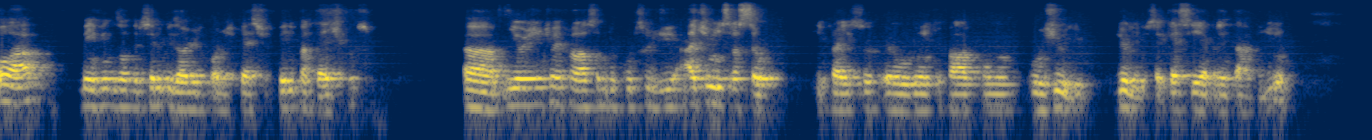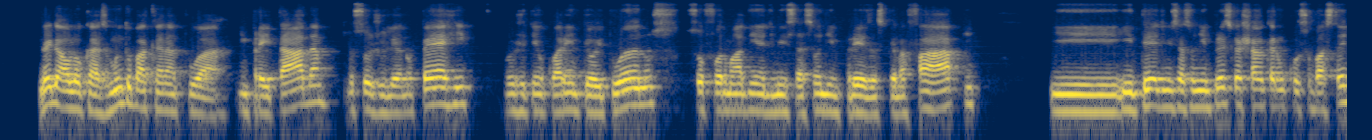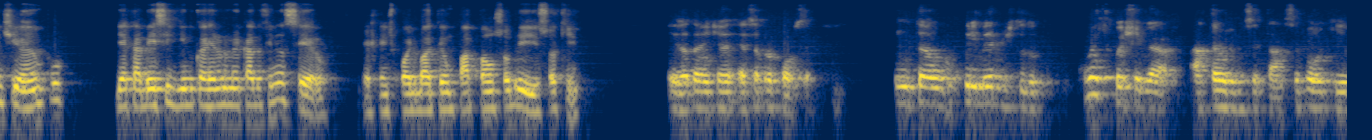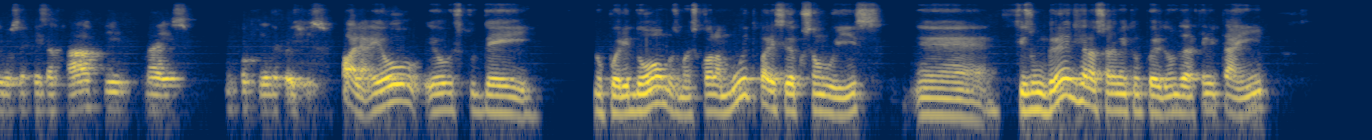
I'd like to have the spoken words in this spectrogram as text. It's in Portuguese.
Olá, bem-vindos ao terceiro episódio do podcast Peripatéticos. Uh, e hoje a gente vai falar sobre o curso de administração. E para isso eu venho aqui falar com o Júlio. Júlio, você quer se apresentar rapidinho? Legal, Lucas. Muito bacana a tua empreitada. Eu sou Juliano Perry, hoje tenho 48 anos, sou formado em administração de empresas pela FAAP e entrei em administração de empresas que eu achava que era um curso bastante amplo e acabei seguindo carreira no mercado financeiro. E acho que a gente pode bater um papão sobre isso aqui. Exatamente essa proposta. Então, primeiro de tudo, como é que foi chegar até onde você está? Você falou que você fez a FAP, mas um pouquinho depois disso. Olha, eu, eu estudei no Poridomos, uma escola muito parecida com São Luís. É, fiz um grande relacionamento no Poridomos, aqui no Itaim.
